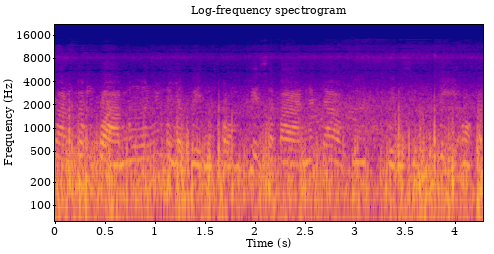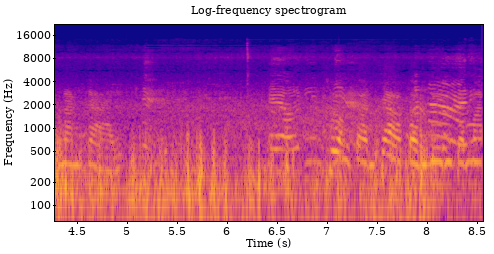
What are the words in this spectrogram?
ฝั่งตรงขวามือนี่มันจะเป็นของเทศบาลนะ เจ้าคือเป็นสิ่งที่ออกกำลังกายเอวนี่ช่วงตอนเจ้าตอนเย็นจะมา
